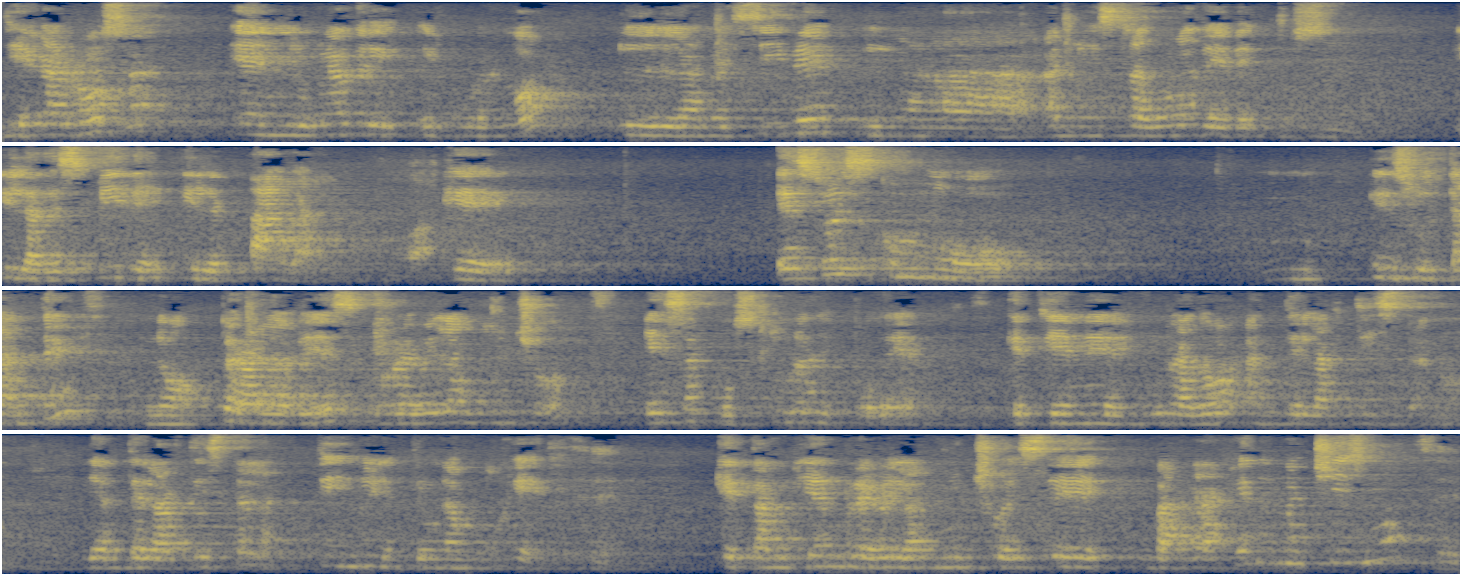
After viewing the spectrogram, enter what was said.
llega Rosa, en lugar del el curador, la recibe la administradora de eventos y la despide y le paga. Que eso es como insultante, ¿no? Pero a la vez revela mucho esa postura de poder que tiene el curador ante el artista, ¿no? Y ante el artista latino y ante una mujer, Sí, que también revela mucho ese bagaje de machismo sí.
